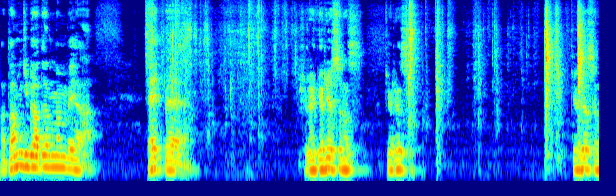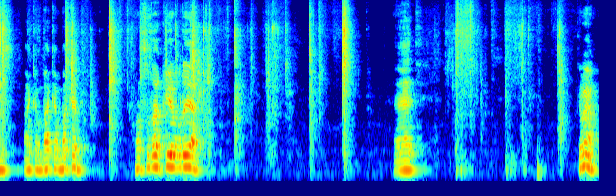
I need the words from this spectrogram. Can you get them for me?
adam gibi adamım be ya. Evet be. Şuraya görüyorsunuz. Görüyorsun. Görüyorsunuz. Bakın bakın bakın. Nasıl akıyor buraya. Evet. Değil mi?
